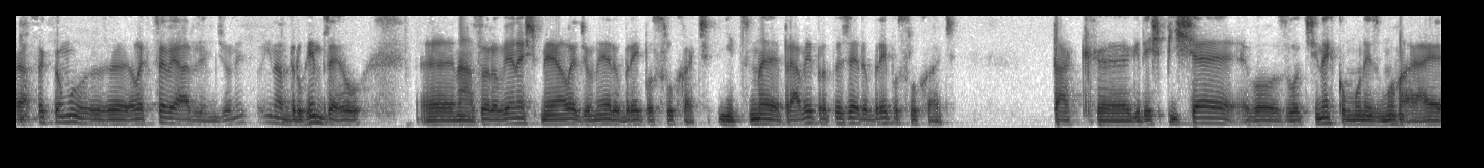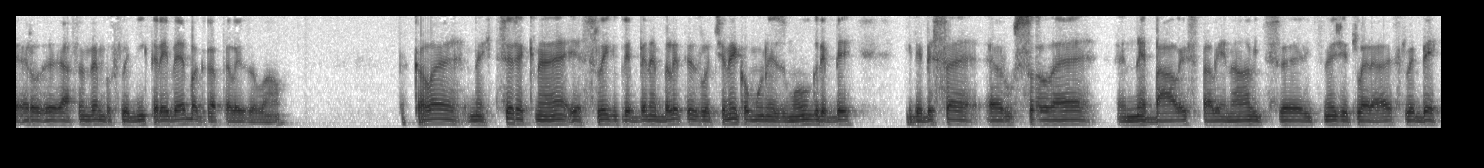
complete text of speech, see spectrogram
Já se k tomu eh, lehce vyjádřím. Johnny stojí na druhém břehu eh, názorově než my, ale Johnny je dobrý posluchač. Nicméně právě protože je dobrý posluchač, tak eh, když píše o zločinech komunismu, a já, je, já jsem ten poslední, který by je bagatelizoval, tak ale nechci řekne, jestli kdyby nebyly ty zločiny komunismu, kdyby, kdyby se Rusové nebáli Stalina víc, víc než Hitlera, jestli by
